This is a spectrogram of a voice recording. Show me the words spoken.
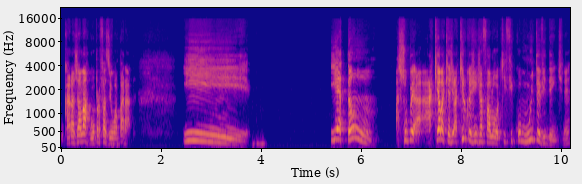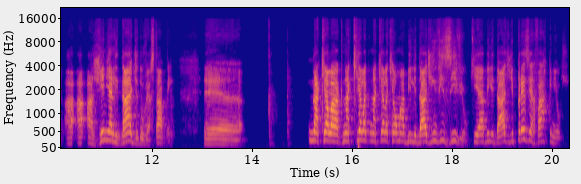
O cara já largou para fazer uma parada. E e é tão a super aquela que aquilo que a gente já falou aqui ficou muito evidente, né? A, a, a genialidade do Verstappen é, naquela naquela naquela que é uma habilidade invisível, que é a habilidade de preservar pneus.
